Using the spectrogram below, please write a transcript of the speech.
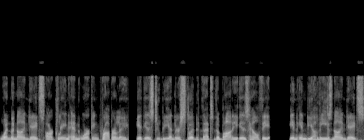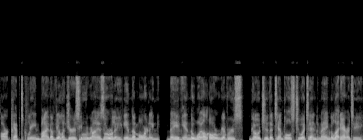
When the nine gates are clean and working properly, it is to be understood that the body is healthy. In India, these nine gates are kept clean by the villagers who rise early in the morning, bathe in the well or rivers, go to the temples to attend Mangala Arati,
